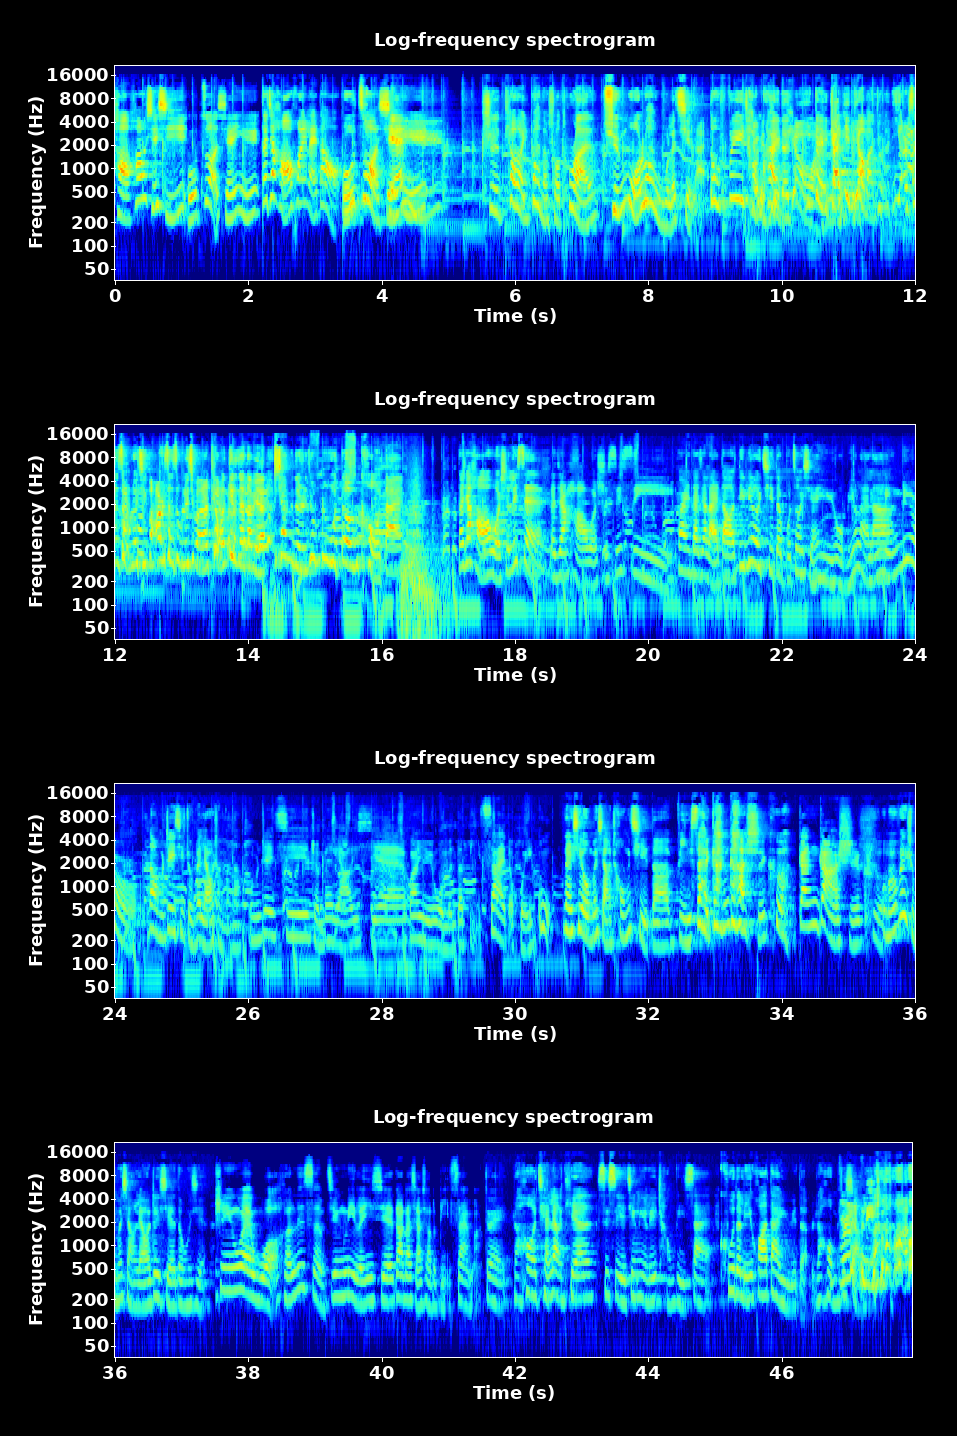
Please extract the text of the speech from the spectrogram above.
好好学习，不做咸鱼。大家好，欢迎来到不做咸鱼。是跳到一半的时候，突然群魔乱舞了起来，都非常快的，对，赶紧跳完，就一二三四五六七八，二三四五六七八，然后跳完定在那边，下面的人就目瞪口呆。大家好，我是 Listen。大家好，我是 Cici。欢迎大家来到第六期的不做咸鱼，我们又来啦。零六。那我们这一期准备聊什么呢？我们这一期准备聊一些关于我们的比赛的回顾，那些我们想重启的比赛尴尬时刻。尴尬时刻。我们为什么想聊这些东西？是因为我和 Listen 经历了一些大大小小的比赛嘛。对。然后前两天 Cici 也经历了一场比赛，哭的梨花带雨的。然后我们就。梨花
